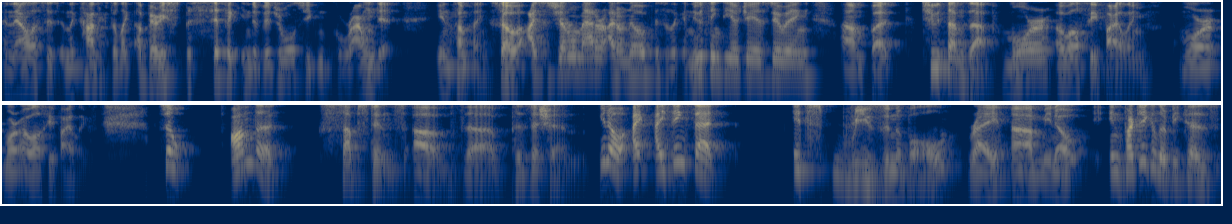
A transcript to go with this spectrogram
analysis in the context of like a very specific individual, so you can ground it in something. So I just general matter. I don't know if this is like a new thing DOJ is doing, um, but two thumbs up. More OLC filings. More more OLC filings. So on the substance of the position, you know, I, I think that it's reasonable, right? Um, you know, in particular because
